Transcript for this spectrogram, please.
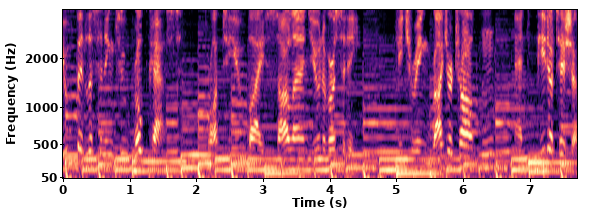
You've been listening to Ropecast, brought to you by Saarland University, featuring Roger Charlton and Peter Tischer.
